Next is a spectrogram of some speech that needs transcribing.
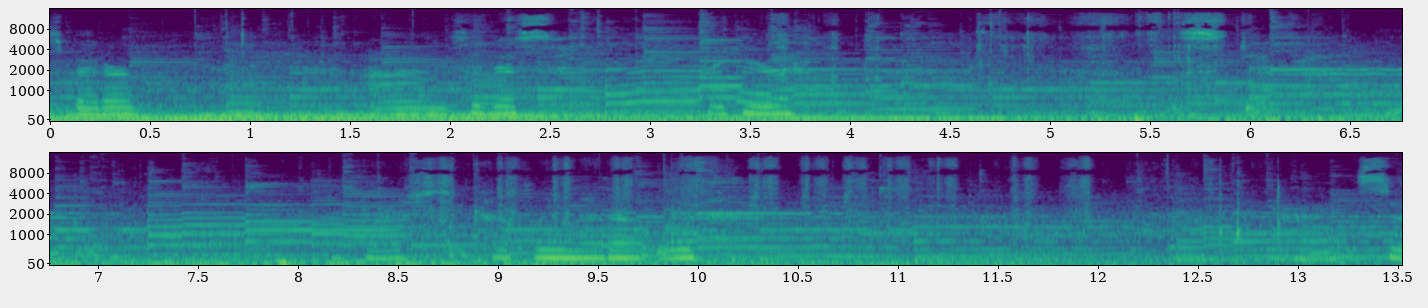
these better. Um, see this right here? This stick. Brush to kind of clean that out with. Alright, so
